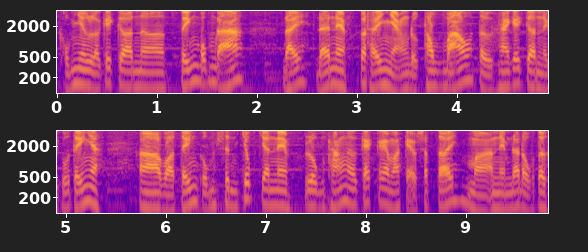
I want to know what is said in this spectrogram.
cũng như là cái kênh uh, tiếng bóng đá. Đấy để anh em có thể nhận được thông báo từ hai cái kênh này của tiếng nha. À, và tiếng cũng xin chúc cho anh em luôn thắng ở các cái mã kèo sắp tới mà anh em đã đầu tư.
